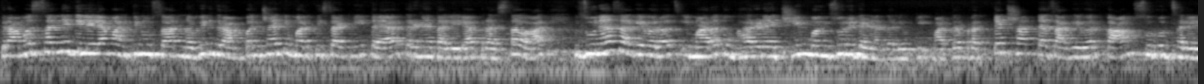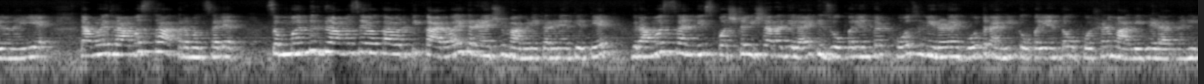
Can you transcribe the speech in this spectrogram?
ग्रामस्थांनी दिलेल्या माहितीनुसार नवीन ग्रामपंचायत इमारतीसाठी तयार करण्यात आलेल्या प्रस्तावात जुन्या जागेवरच इमारत उभारण्याची मंजुरी देण्यात आली होती. मात्र प्रत्यक्षात त्या जागेवर काम सुरूच झालेलं नाहीये. त्यामुळे ग्रामस्थ आक्रमक झालेत. संबंधित ग्रामसेवकावरती कारवाई करण्याची मागणी करण्यात येते ग्रामस्थांनी स्पष्ट इशारा दिलाय की जोपर्यंत ठोस निर्णय होत नाही तोपर्यंत उपोषण मागे घेणार नाही.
